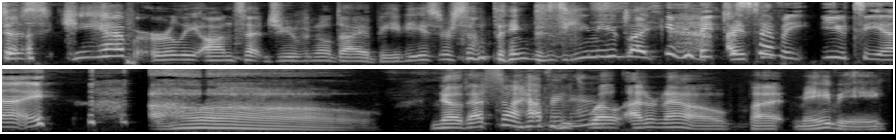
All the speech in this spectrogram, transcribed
Does he have early onset juvenile diabetes or something? Does he need like You might just have a UTI. Oh. No, that's not happening. Well, I don't know, but maybe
